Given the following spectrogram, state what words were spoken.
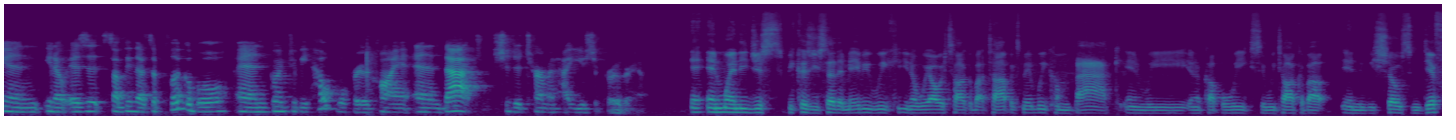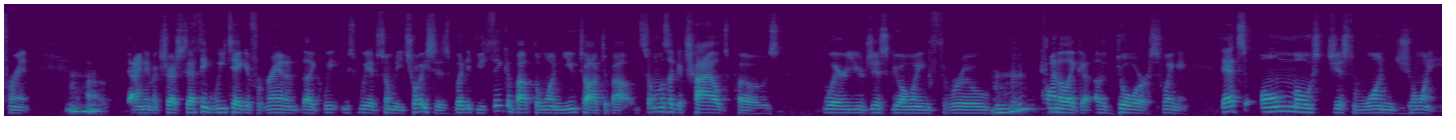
and you know is it something that's applicable and going to be helpful for your client and that should determine how you should program And, and Wendy, just because you said that, maybe we, you know, we always talk about topics. Maybe we come back and we, in a couple weeks, and we talk about and we show some different Mhm. uh, dynamic stretches. I think we take it for granted, like we we have so many choices. But if you think about the one you talked about, it's almost like a child's pose, where you're just going through Mhm. kind of like a, a door swinging. That's almost just one joint.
